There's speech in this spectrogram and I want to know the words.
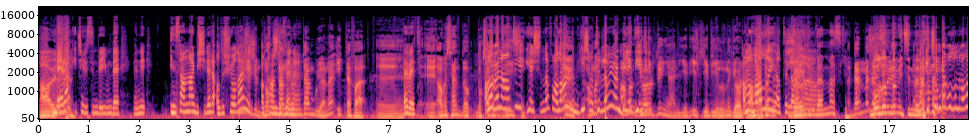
Aa, öyle Merak mi? içerisindeyim de hani insanlar bir şeylere alışıyorlar ya Yüzeciğim, akan düzene. 94'ten bu yana ilk defa e, Evet. e, ama sen do- 94 Ama ben 6 değilsin. yaşında falandım. Evet, Hiç ama- hatırlamıyorum ama belediyecilik. gördün yani yedi, ilk 7 yılını gördün. Ama, vallahi tabii hatırlamıyorum. Gördüm denmez ki. Denmez ama Bulundum böyle- içinde. De. İçinde bulundum ama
